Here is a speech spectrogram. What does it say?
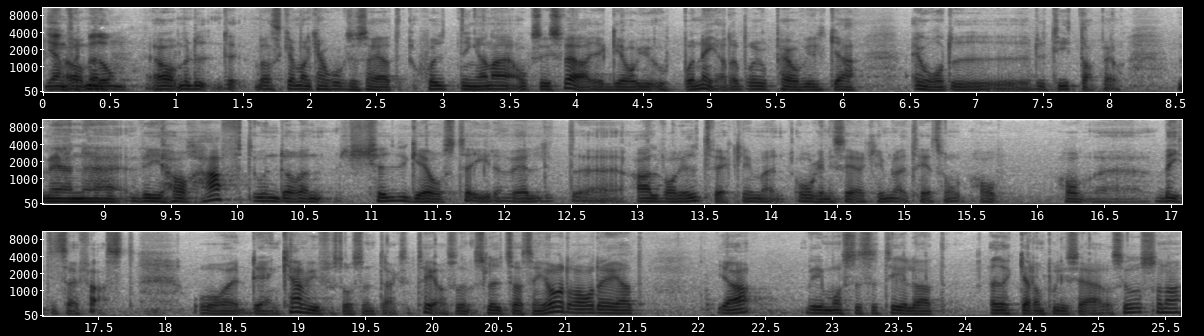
Jämfört ja, med men, dem. Ja, men det, vad ska man kanske också säga att skjutningarna också i Sverige går ju upp och ner. Det beror på vilka år du, du tittar på. Men eh, vi har haft under en 20 års tid en väldigt eh, allvarlig utveckling med organiserad kriminalitet som har, har eh, bitit sig fast. Och den kan vi förstås inte acceptera. Så slutsatsen jag drar det är att ja, vi måste se till att öka de polisiära resurserna,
